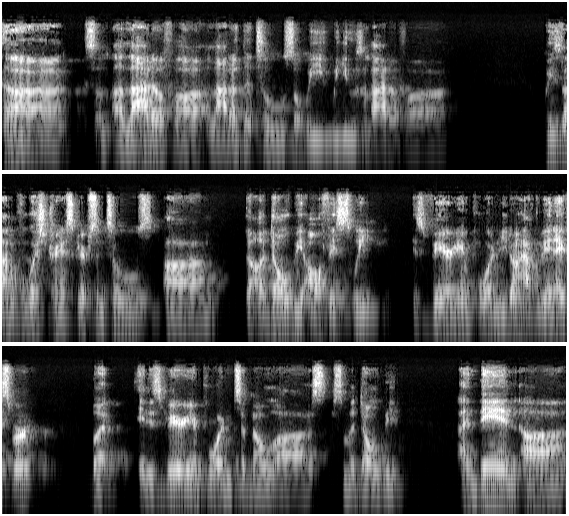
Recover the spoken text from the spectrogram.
Uh, so a lot of uh, a lot of the tools. So we we use a lot of uh, we use a lot of voice transcription tools. Um, the Adobe Office suite is very important. You don't have to be an expert, but it is very important to know uh, some Adobe and then uh,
